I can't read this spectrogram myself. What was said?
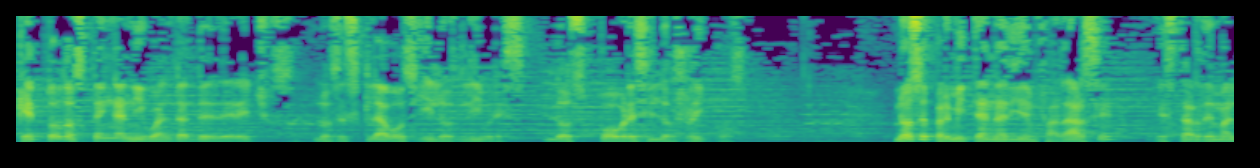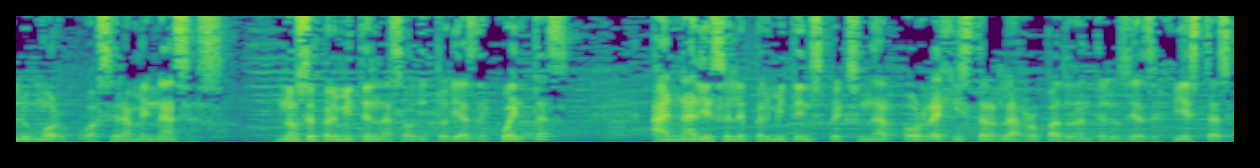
Que todos tengan igualdad de derechos, los esclavos y los libres, los pobres y los ricos. No se permite a nadie enfadarse, estar de mal humor o hacer amenazas. No se permiten las auditorías de cuentas, a nadie se le permite inspeccionar o registrar la ropa durante los días de fiestas,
